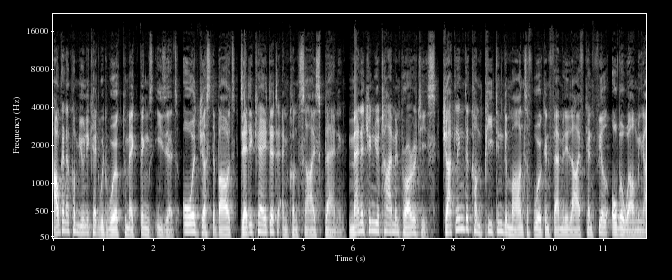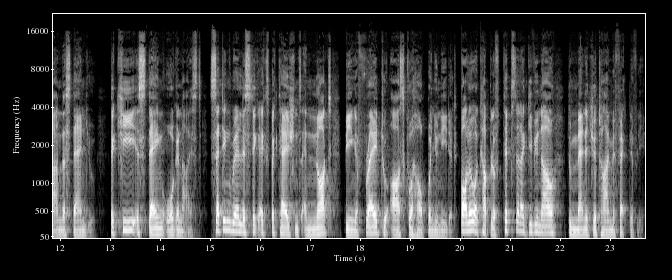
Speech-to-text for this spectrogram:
how can I communicate with work to make things easier. It's all just about dedicated and concise planning. Managing your time and priorities. Juggling the competing demands of work and family life can feel overwhelming. I understand you. The key is staying organized. setting realistic expectations and not being afraid to ask for help when you need it. Follow a couple of tips that I give you now to manage your time effectively.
